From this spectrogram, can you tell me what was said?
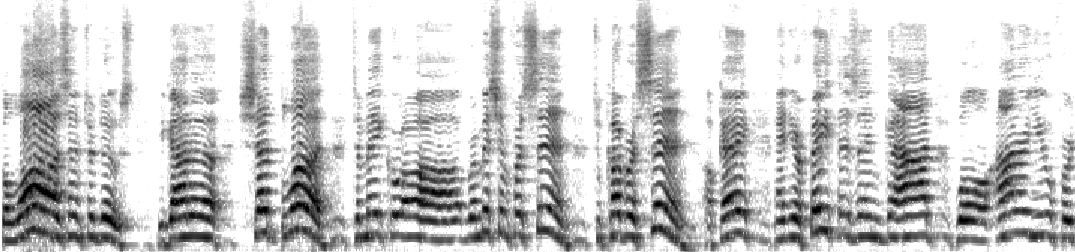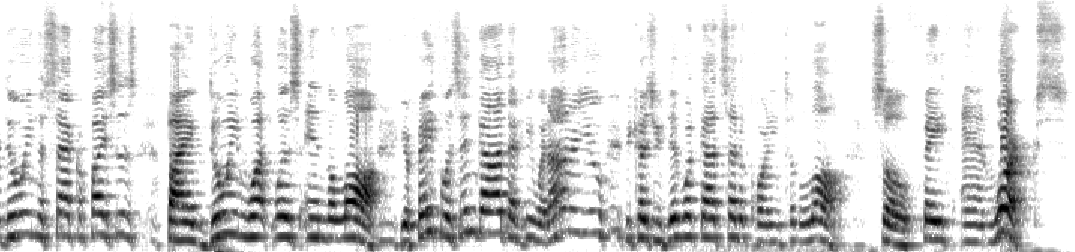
The law is introduced. You got to shed blood to make uh, remission for sin, to cover sin, okay? And your faith is in God will honor you for doing the sacrifices by doing what was in the law. Your faith was in God that He would honor you because you did what God said according to the law. So faith and works.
